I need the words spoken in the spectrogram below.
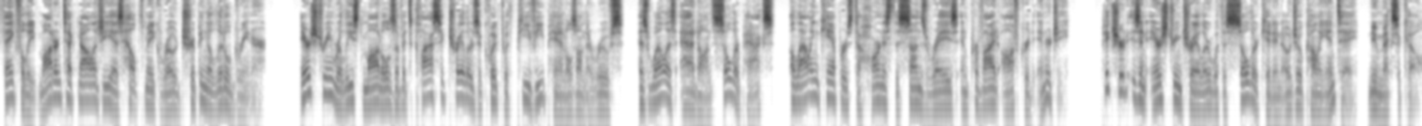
Thankfully, modern technology has helped make road tripping a little greener. Airstream released models of its classic trailers equipped with PV panels on their roofs, as well as add-on solar packs, allowing campers to harness the sun's rays and provide off-grid energy. Pictured is an Airstream trailer with a solar kit in Ojo Caliente, New Mexico.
